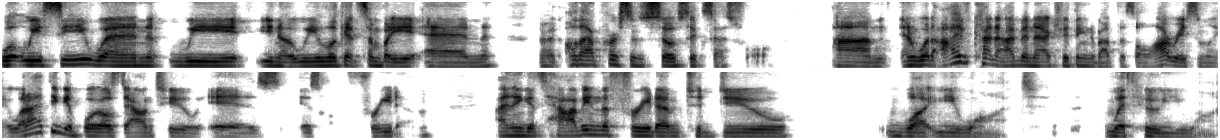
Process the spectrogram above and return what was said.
what we see when we you know we look at somebody and they're like oh that person's so successful. Um, and what i've kind of i've been actually thinking about this a lot recently. What i think it boils down to is is freedom. I think it's having the freedom to do what you want with who you want.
